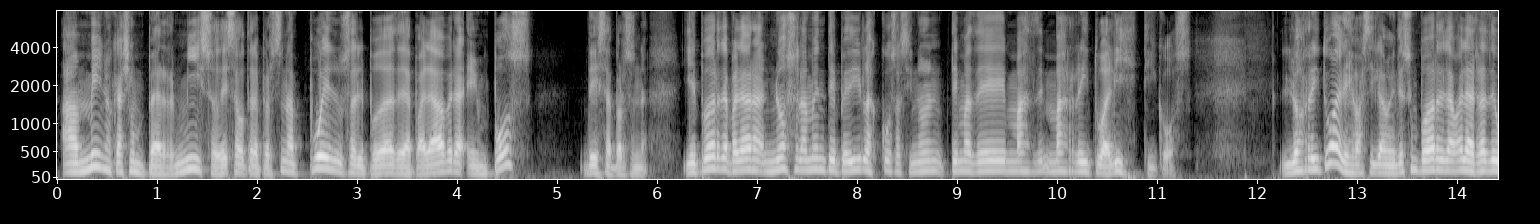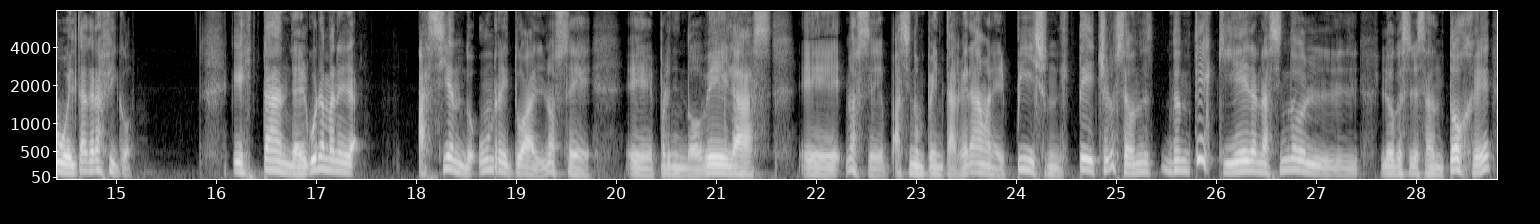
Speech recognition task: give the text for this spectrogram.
A menos que haya un permiso de esa otra persona, pueden usar el poder de la palabra en pos de esa persona. Y el poder de la palabra no solamente pedir las cosas, sino en temas de más, más ritualísticos. Los rituales, básicamente, es un poder de la palabra de vuelta gráfico. Están de alguna manera haciendo un ritual, no sé, eh, prendiendo velas, eh, no sé, haciendo un pentagrama en el piso, en el techo, no sé, donde, donde ustedes quieran, haciendo lo que se les antoje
